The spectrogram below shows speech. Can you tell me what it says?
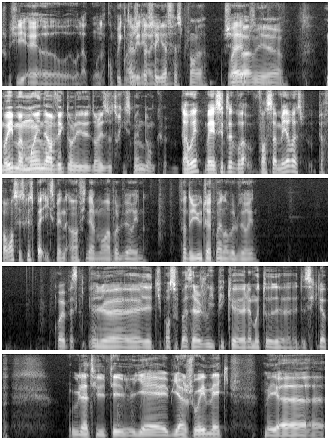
Je me suis dit, eh, euh, on, a, on a compris que Ouais, t'es j'ai pas vénère. fait gaffe à ce plan-là. Je sais Ouais, pas, mais. euh, Moi, il m'a moins énervé que dans les, dans les autres X-Men, donc. euh, Ah ouais? Mais c'était enfin, sa meilleure performance, est-ce que c'est pas X-Men 1 finalement à Wolverine? Enfin, de Hugh Jackman en Wolverine. ouais, parce que euh, tu penses au passage où il pique euh, la moto de, de Cyclope. Où là, tu t'es yeah, bien joué, mec. Mais euh,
